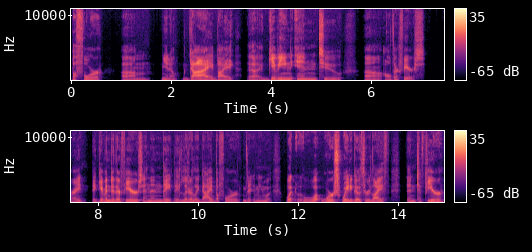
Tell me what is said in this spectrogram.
before um, you know, die by uh, giving in to uh, all their fears, right? They give in to their fears and then they, they literally die before. They, I mean, what, what, what worse way to go through life than to fear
